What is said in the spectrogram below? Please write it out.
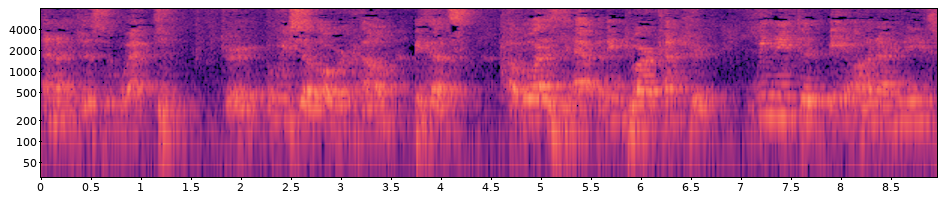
And I just wept. We shall overcome because of what is happening to our country. We need to be on our knees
